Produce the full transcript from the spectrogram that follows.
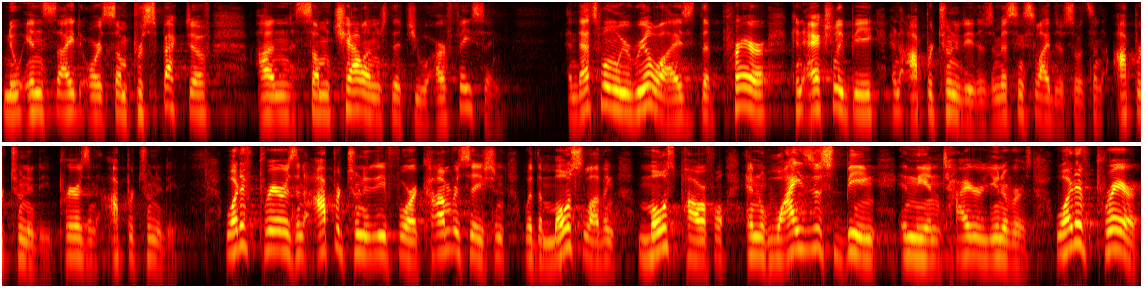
new insight or some perspective on some challenge that you are facing. And that's when we realize that prayer can actually be an opportunity. There's a missing slide there, so it's an opportunity. Prayer is an opportunity. What if prayer is an opportunity for a conversation with the most loving, most powerful, and wisest being in the entire universe? What if prayer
